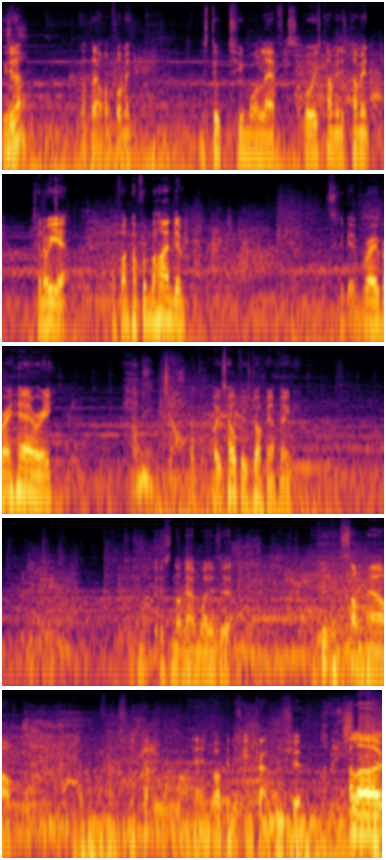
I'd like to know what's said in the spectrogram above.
We do that? Go after that one for me. There's still two more left. Oh, he's coming, he's coming. He's going to eat it. If one come from behind him. This could get very, very hairy. Oh, his health is dropping, I think. This is not, this is not going well, is it? If we can somehow sneak up behind, or I can just entrap bullshit. Hello!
